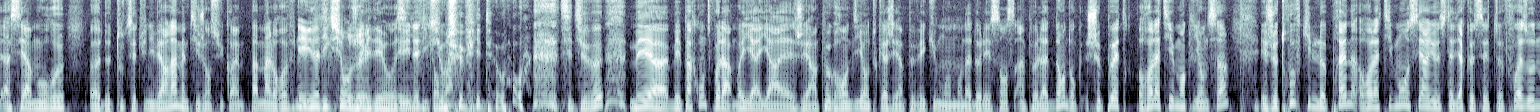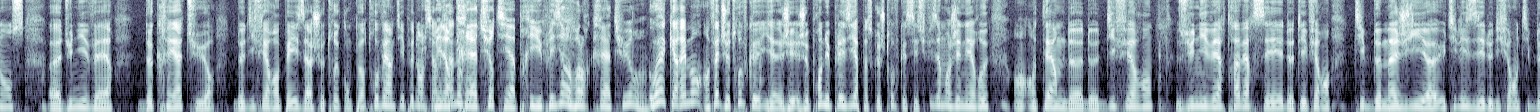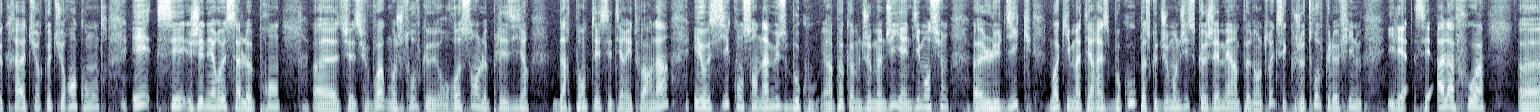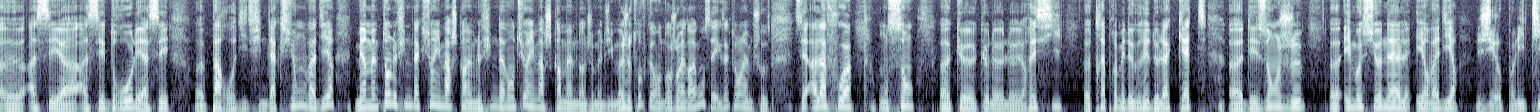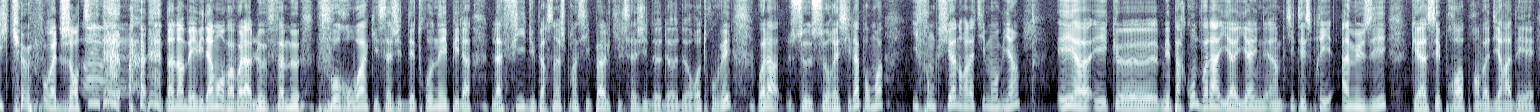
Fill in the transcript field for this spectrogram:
assez amoureux de tout cet univers-là, même si j'en suis quand même pas mal revenu. Et une addiction aux jeux Et- vidéo aussi, Et une addiction aux jeux vidéo, si tu veux. Mais, mais par contre, voilà, moi, il y a- il y a- j'ai un peu grandi, en tout cas, j'ai un peu vécu mon, mon adolescence un peu là-dedans. Donc, je peux être relativement client de ça. Et je trouve qu'ils le prennent relativement au sérieux. C'est-à-dire que cette foisonnance euh, d'univers, de créatures, de différents paysages, ce truc qu'on peut retrouver un petit peu dans le Mais Seigneur leur des Anneaux. créature, tu as pris du plaisir à voir leur créature Ouais, carrément. En fait, je trouve que je prends du plaisir parce que je trouve que c'est suffisamment généreux en, en termes de, de différents univers traversés, de différents types de magie euh, utilisée, de différents types de créatures que tu rencontres. Et c'est généreux, ça le prend. euh, tu, tu vois, moi je trouve qu'on ressent le plaisir d'arpenter ces territoires-là et aussi qu'on s'en amuse beaucoup. Et un peu comme Jumanji, il y a une dimension euh, ludique, moi qui m'intéresse beaucoup parce que Jumanji, ce que j'aimais un peu dans le truc, c'est que je trouve que le film, il est, c'est à la fois euh, euh, assez, euh, assez drôle et assez euh, parodie de film d'action, on va dire, mais en même temps, le film d'action, il marche quand même. Le film d'aventure, il marche quand même dans Jumanji. Moi, je trouve que dans Donjons et Dragons, c'est exactement la même chose. C'est à la fois, on sent euh, que, que le, le récit euh, très premier degré de la quête, euh, des enjeux euh, émotionnels et on va dire géopolitiques, pour être gentil. non, non, mais évidemment, enfin, voilà, le fameux faux roi qu'il s'agit de détrôner, puis la, la fille du personnage principal qu'il s'agit de, de- de retrouver. Voilà, ce, ce récit-là, pour moi, il fonctionne relativement bien. Et, euh, et que, mais par contre, voilà, il y a, un petit esprit amusé qui est assez propre, on va dire, à des,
